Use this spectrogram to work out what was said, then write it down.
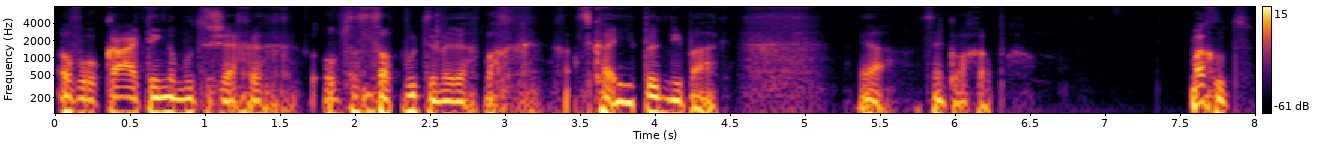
over elkaar dingen moeten zeggen. Omdat dat moet in de rechtbank. Anders kan je je punt niet maken. Ja, dat vind ik wel grappig. Maar goed.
